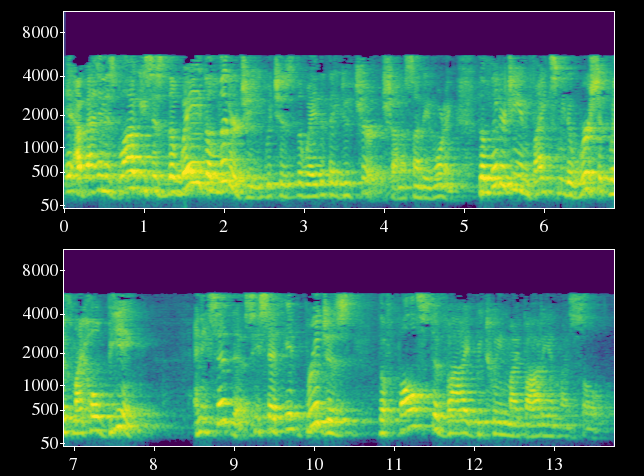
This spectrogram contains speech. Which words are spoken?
in his blog, he says, the way the liturgy, which is the way that they do church on a Sunday morning, the liturgy invites me to worship with my whole being. And he said this. He said, it bridges the false divide between my body and my soul.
